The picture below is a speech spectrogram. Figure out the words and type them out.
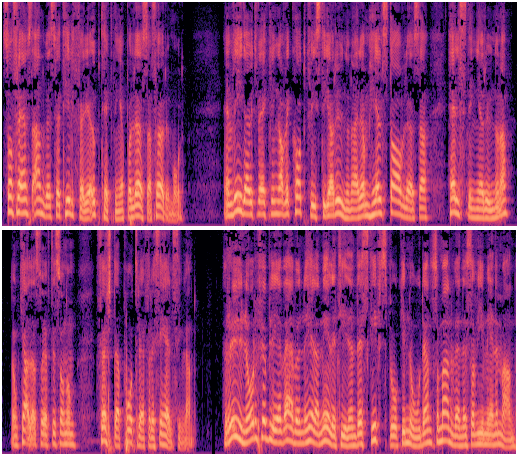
som främst används för tillfälliga uppteckningar på lösa föremål. En vidareutveckling av de kortkvistiga runorna är de helt stavlösa hälsningerunorna de kallas så eftersom de första påträffades i Hälsingland. Runor förblev även under hela medeltiden det skriftspråk i Norden som användes av gemene man.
